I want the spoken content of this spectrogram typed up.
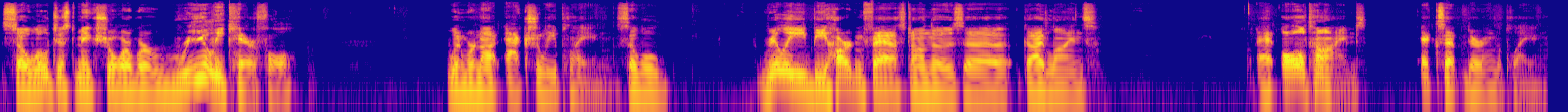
So we'll just make sure we're really careful when we're not actually playing. So we'll really be hard and fast on those uh, guidelines at all times, except during the playing.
